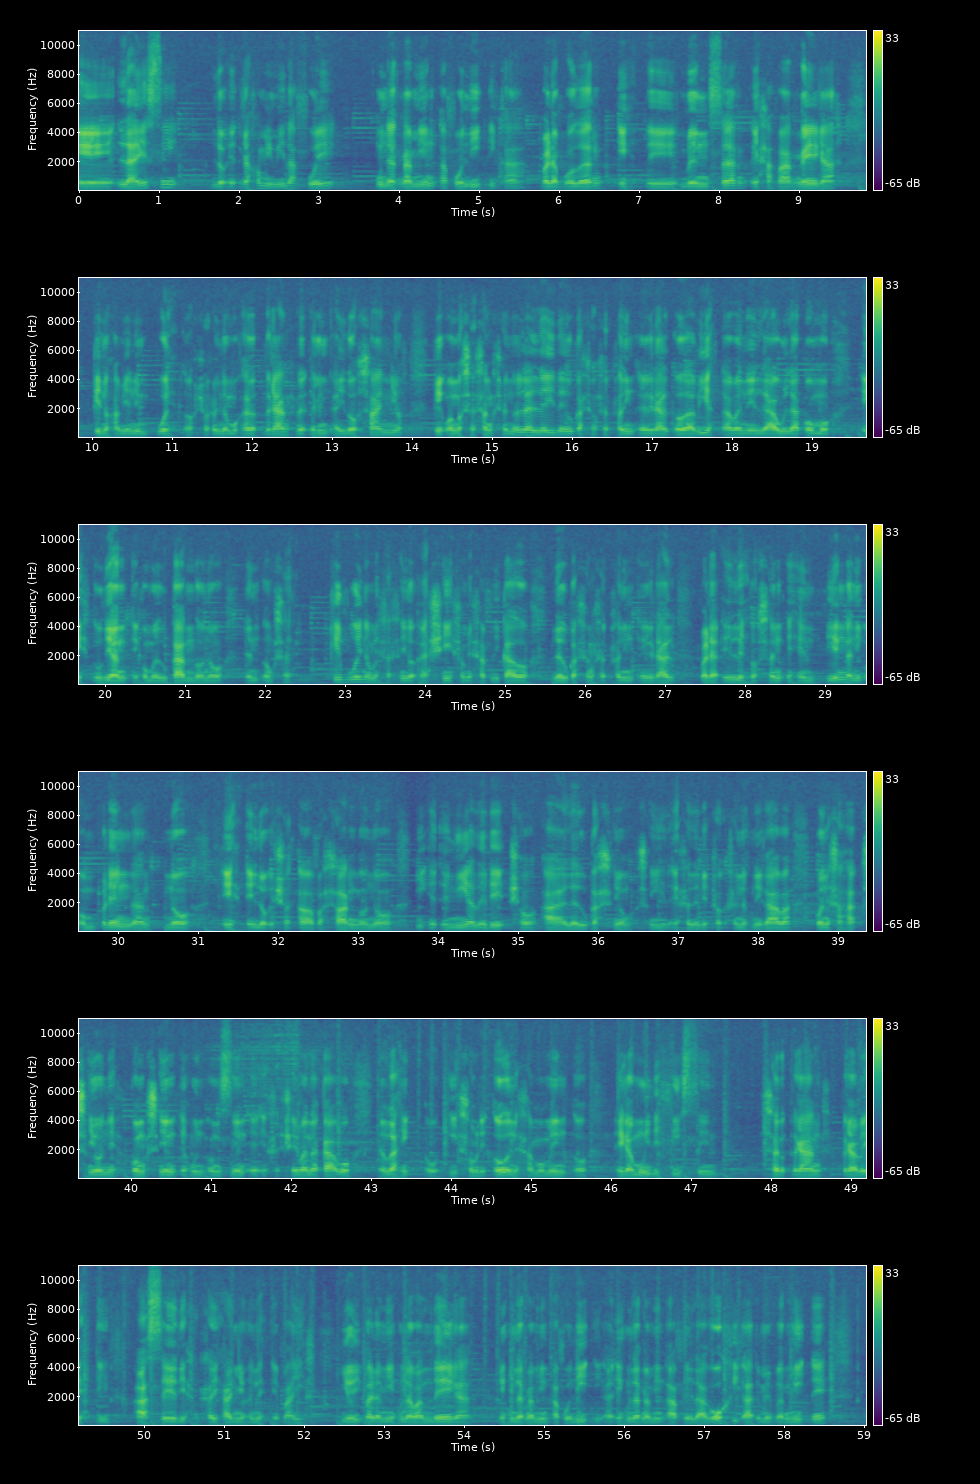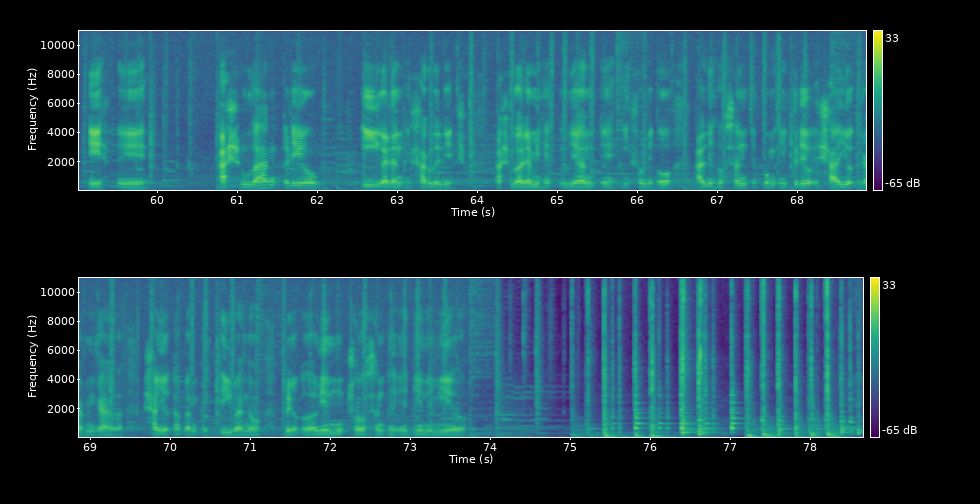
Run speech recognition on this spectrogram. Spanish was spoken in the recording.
Eh, la ESI lo que trajo a mi vida fue una herramienta política para poder este, vencer esas barreras que nos habían impuesto. Yo soy una mujer trans de 32 años que cuando se sancionó la ley de educación sexual integral todavía estaba en el aula como estudiante, como educando, ¿no? Entonces, qué bueno me ha sido allí, se me ha aplicado la educación sexual integral para que los docentes entiendan y comprendan, ¿no? Este, lo que yo estaba pasando, ¿no? Y que tenía derecho a la educación, ¿sí? Ese derecho se nos negaba con esas acciones conscientes o inconscientes que se llevan a cabo en las, y sobre todo en ese momento era muy difícil ser trans, travesti, hace 16 años en este país. Y hoy para mí es una bandera, es una herramienta política, es una herramienta pedagógica que me permite este, ayudar, creo, y garantizar derechos. Ayudar a mis estudiantes y sobre todo a los docentes, porque creo que hay otra mirada, hay otra perspectiva, ¿no? Pero todavía hay muchos docentes que tienen miedo.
